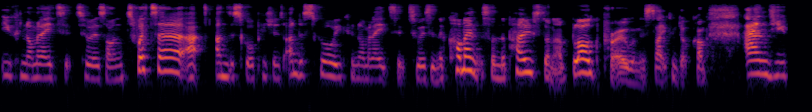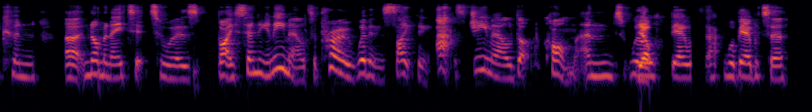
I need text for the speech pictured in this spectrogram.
you can nominate it to us on Twitter at underscore pigeons underscore. You can nominate it to us in the comments on the post on our blog, prowomencycling.com. And you can uh, nominate it to us by sending an email to prowomencycling at gmail.com and we'll yep. be able to we'll be able to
